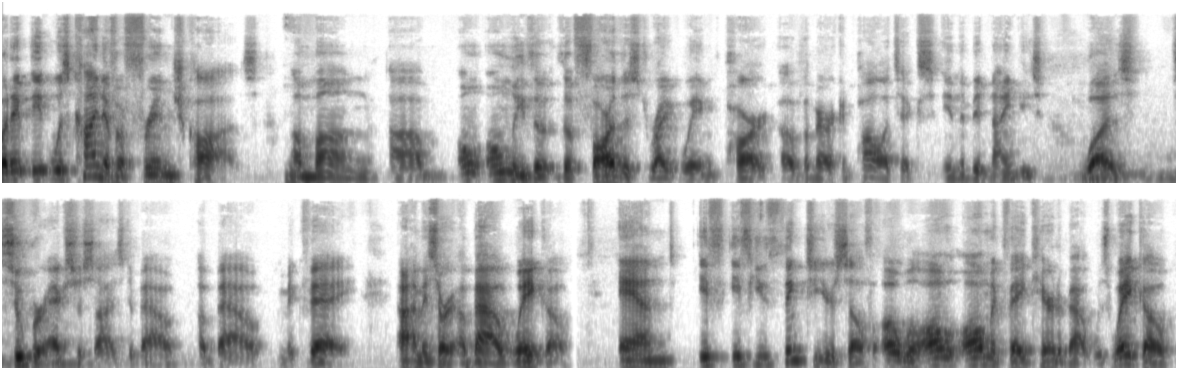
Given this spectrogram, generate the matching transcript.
but it, it was kind of a fringe cause mm-hmm. among um, o- only the, the farthest right wing part of American politics in the mid 90s was super exercised about about McVeigh. I mean, sorry, about Waco. And if if you think to yourself, oh well, all all McVeigh cared about was Waco,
